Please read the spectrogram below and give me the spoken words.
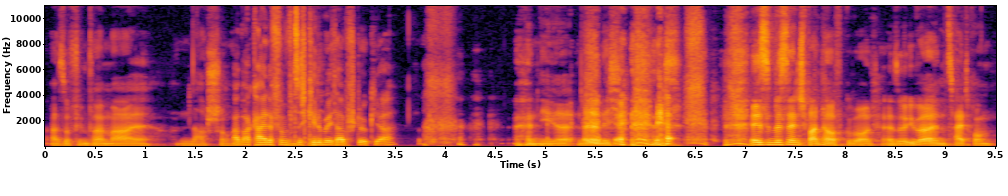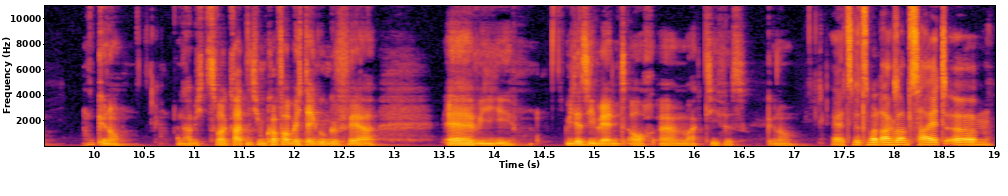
Also auf jeden Fall mal nachschauen. Aber keine 50 Kilometer am Stück, ja? nee, leider nicht. ist ein bisschen entspannter aufgebaut. Also über einen Zeitraum. Genau. Dann habe ich zwar gerade nicht im Kopf, aber ich denke ungefähr, äh, wie, wie das Event auch ähm, aktiv ist. Genau. Ja, jetzt wird es mal langsam Zeit, ähm,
